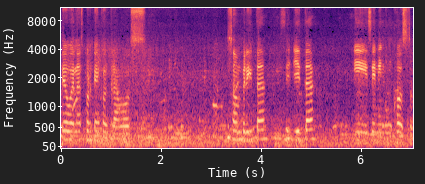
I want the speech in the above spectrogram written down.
de buenas porque encontramos sombrita, sillita y sin ningún costo.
